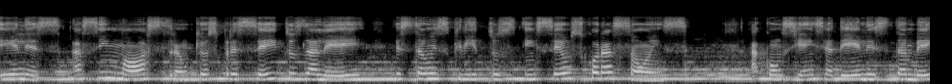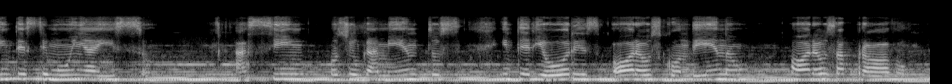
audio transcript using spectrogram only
Eles assim mostram que os preceitos da lei estão escritos em seus corações. A consciência deles também testemunha isso. Assim, os julgamentos interiores ora os condenam, ora os aprovam.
